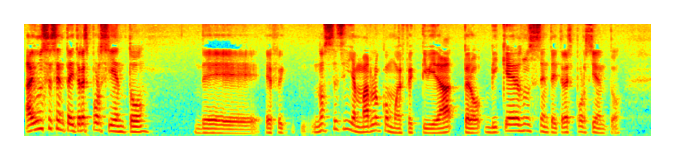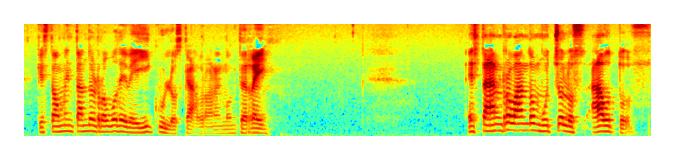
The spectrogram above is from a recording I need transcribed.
hay un 63% de no sé si llamarlo como efectividad, pero vi que eres un 63% que está aumentando el robo de vehículos, cabrón, en Monterrey. Están robando mucho los autos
